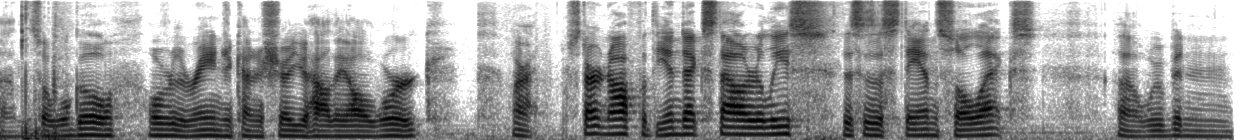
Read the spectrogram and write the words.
Um, so we'll go over the range and kind of show you how they all work. All right, starting off with the index style release. This is a Stan Solex. Uh, we've been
